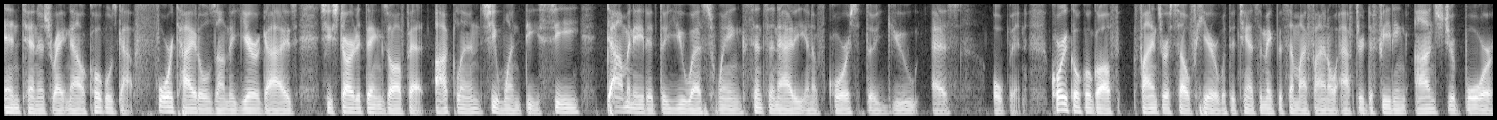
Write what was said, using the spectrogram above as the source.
in tennis right now. Coco's got four titles on the year, guys. She started things off at Auckland. She won DC, dominated the U.S. swing, Cincinnati, and of course the U.S. Open. Cori Coco Gauff finds herself here with a chance to make the semifinal after defeating Ons Jabeur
